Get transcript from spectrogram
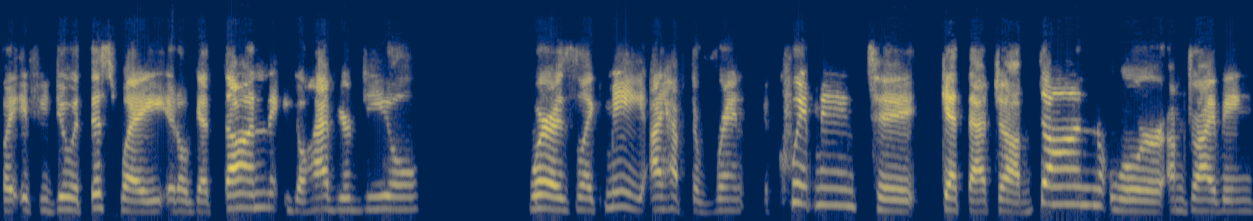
but if you do it this way it'll get done you'll have your deal whereas like me i have to rent equipment to get that job done or i'm driving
